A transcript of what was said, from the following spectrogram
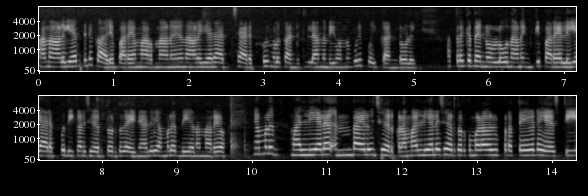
ആ നാളികേരത്തിന്റെ കാര്യം പറയാൻ മറന്നാണ്. നാളികേരം അരച്ച അരപ്പ് നിങ്ങൾ കണ്ടിട്ടില്ല എന്നുണ്ടെങ്കിൽ ഒന്നും കൂടി പോയി കണ്ടോളി. അത്രയൊക്കെ തന്നെ ഉള്ളൂ എന്നാണ് എനിക്ക് പറയാനുള്ളത് ഈ അരപ്പ് ഇതിക്കാണ് ചേർത്ത് കൊടുത്ത് കഴിഞ്ഞാൽ നമ്മൾ എന്ത് ചെയ്യണം എന്നറിയോ? നമ്മൾ മല്ലിയില എന്തായാലും ചേർക്കണം. മല്ലിയില ചേർത്ത് കൊടുക്കുമ്പോൾ ആ ഒരു പ്രത്യേക ടേസ്റ്റ് ഈ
